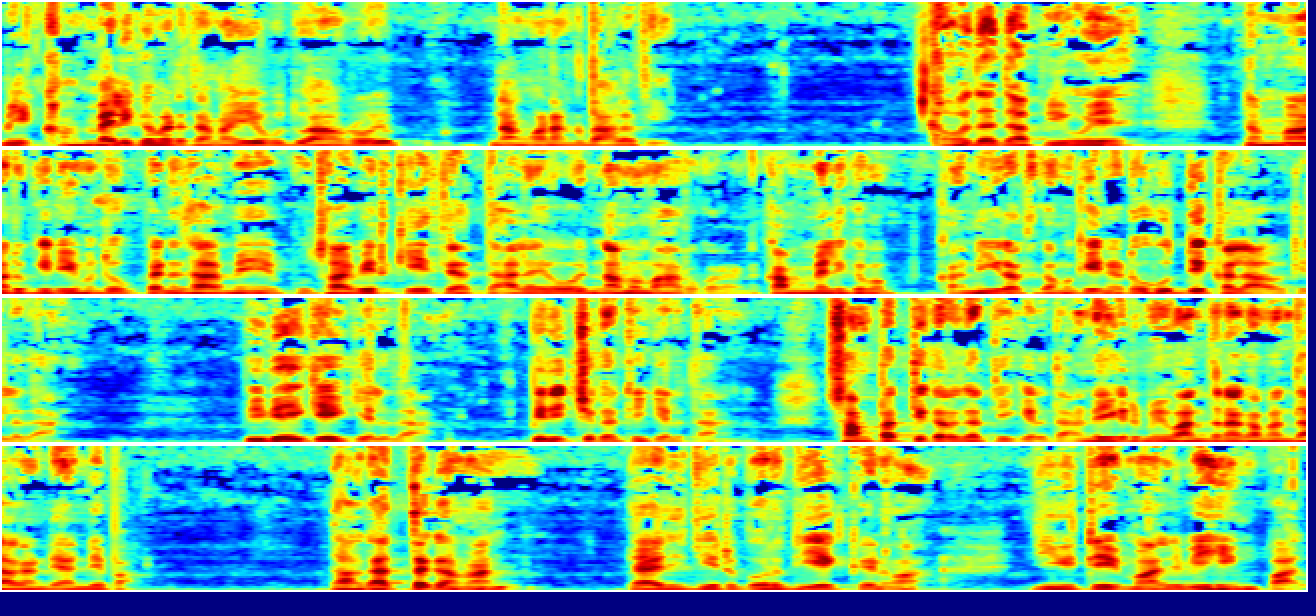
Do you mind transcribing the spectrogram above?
මේ කම්මැලිකමට තමයි බුදුහාමුදුරුවෝ නම් වණක් දාලා තියෙන්නේ. කවදාද අපි ඔය නම් මාරු කිරීමට උපැන්න මේ උසාවියට කේසයක් දාලා ওই නම මාරු කරන්න. කම්මැලිකම නීරසකම කියනකට හුද්දෙක් කලාව කියලා දාන්න. විවේකයේ කියලා දාන්න. පිරිච්ච ගතිය කියලා දාන්න. සම්පත්‍ති කරගතිය කියලා දාන්න. ඒකට මේ වන්දනා ගමන් දාගන්න යන්න එපා. දාගත්ත ගමන් පෑදීදියට බොරදියෙක් වෙනවා. ජීවිතේ මල් විහිම් පල්.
